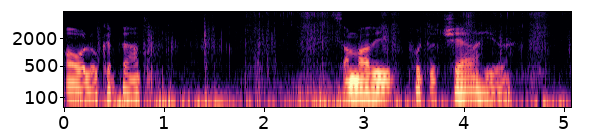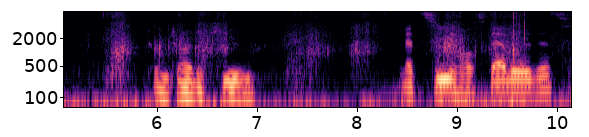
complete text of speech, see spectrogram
Oh, look at that. Somebody put a chair here to enjoy the view. Let's see how stable it is.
